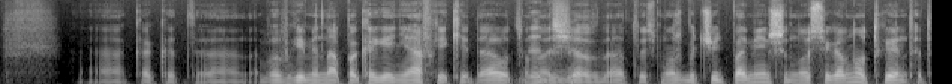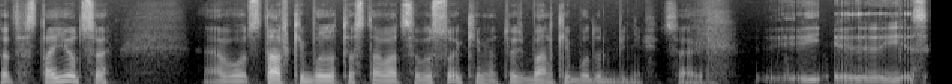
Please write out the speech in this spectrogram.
как это, во времена покорения Африки, да, вот у нас сейчас, да, то есть, может быть, чуть поменьше, но все равно тренд этот остается, а, вот, ставки будут оставаться высокими, то есть банки будут бенефициарами.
